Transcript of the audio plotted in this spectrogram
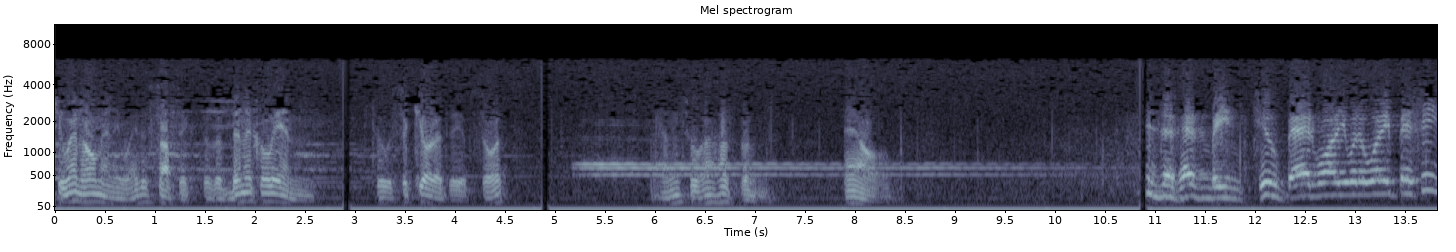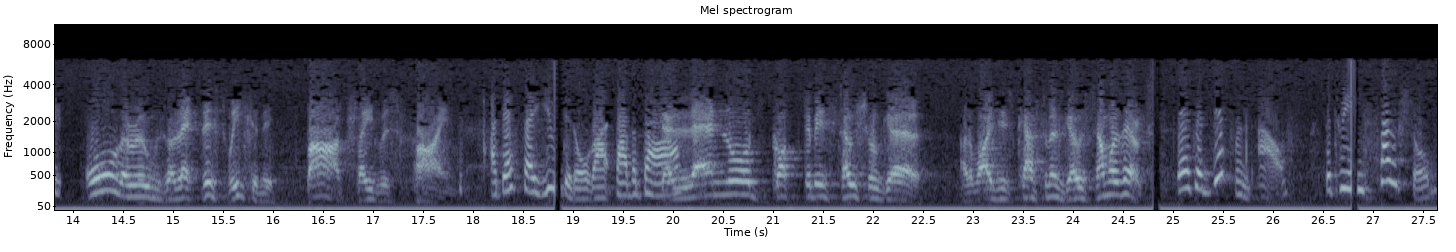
She went home anyway to Sussex, to the Binnacle Inn, to security of sorts, and to her husband, Al. Business hasn't been too bad while you were away, Bessie. All the rooms were let this week, and the bar trade was fine. I dare say you did all right by the bar. The landlord's got to be social, girl. Otherwise, his customers go somewhere else. There's a difference, Alf, between social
